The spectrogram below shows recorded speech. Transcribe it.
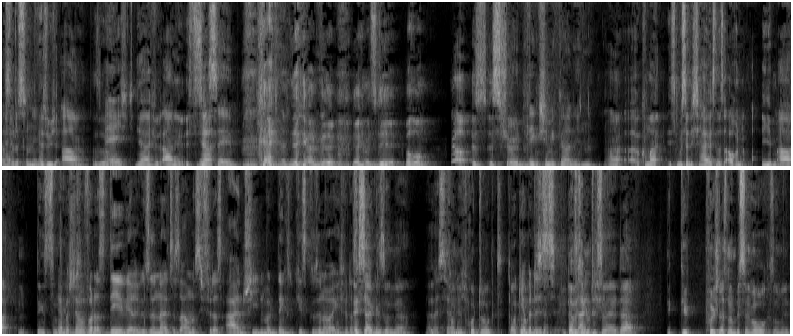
Was würdest du nehmen? Natürlich A. Also, Echt? Ja, ich würde A nehmen. Ist ja, ja same. ja, jemand will, ja, ich würde D. Warum? Ja, ist, ist schön. Wegen Chemikalien. Ah, guck mal, es muss ja nicht heißen, dass auch in jedem A Dings zu Ja, aber stell dir mal vor, das D wäre gesünder als das A und du hast dich für das A entschieden, weil du denkst, okay, ist gesünder, aber eigentlich wäre das Ist D ja gesünder. Ja, weißt Von ja dem Produkt. Doch, doch. Ja, aber das ist. Da bist du wirklich so, ja, da. Die, die pushen das nur ein bisschen hoch, so mit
